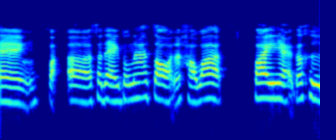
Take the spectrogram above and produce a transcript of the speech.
ดงเอ่อแสดงตรงหน้าจอนะคะว่าไฟเนี่ยก็คือ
